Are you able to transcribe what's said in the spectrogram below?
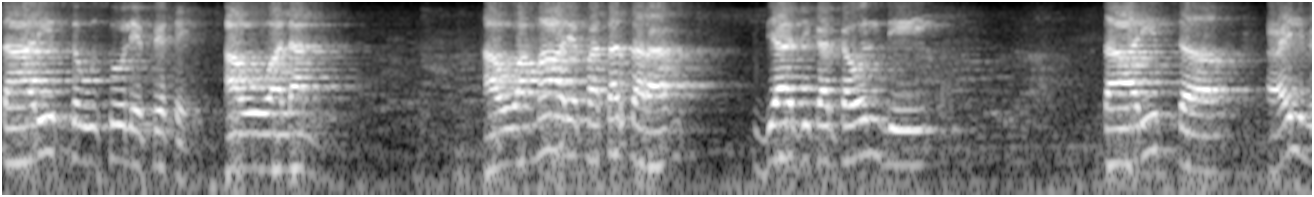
تعریف د اصول فقه اولا او معرفت سره بیا ذکر کول دی تعریف د علم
